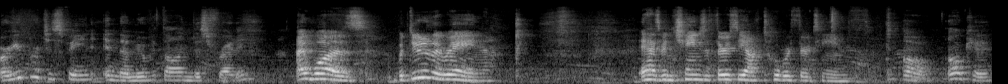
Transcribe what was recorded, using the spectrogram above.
are you participating in the Movathon this Friday? I was, but due to the rain, it has been changed to Thursday, October 13th. Oh, okay.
